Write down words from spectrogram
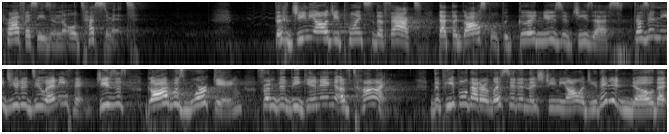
prophecies in the Old Testament. The genealogy points to the fact that the gospel, the good news of Jesus, doesn't need you to do anything. Jesus, God was working from the beginning of time. The people that are listed in this genealogy, they didn't know that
